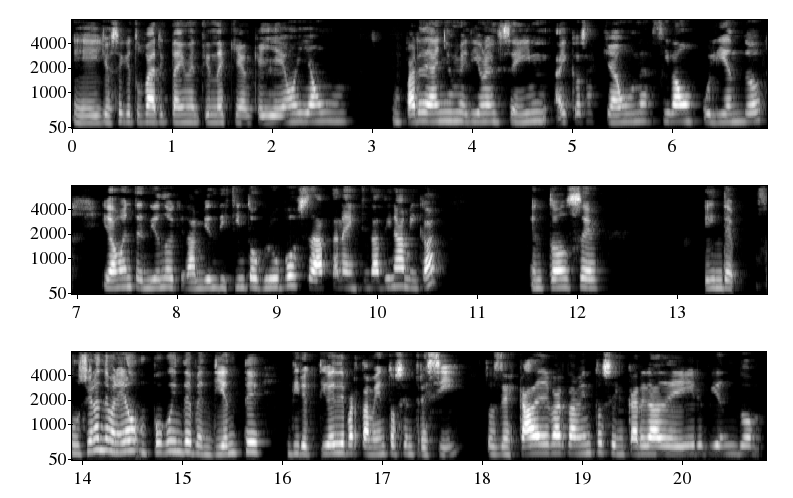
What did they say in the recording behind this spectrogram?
Eh, yo sé que tú, Patrick, también me entiendes que aunque llevemos ya un, un par de años metido en el CEIN, hay cosas que aún así vamos puliendo y vamos entendiendo que también distintos grupos se adaptan a distintas dinámicas. Entonces, funcionan de manera un poco independiente directiva y departamentos entre sí. Entonces, cada departamento se encarga de ir viendo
